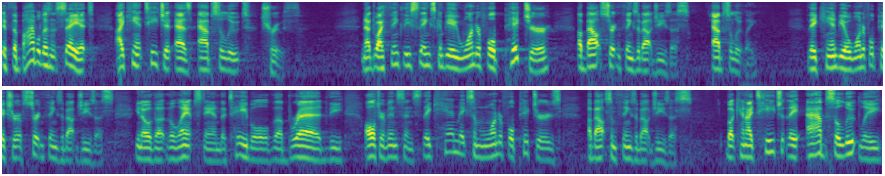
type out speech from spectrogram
if the Bible doesn't say it, I can't teach it as absolute truth. Now, do I think these things can be a wonderful picture about certain things about Jesus? Absolutely. They can be a wonderful picture of certain things about Jesus. You know, the, the lampstand, the table, the bread, the altar of incense. They can make some wonderful pictures about some things about Jesus. But can I teach that they absolutely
